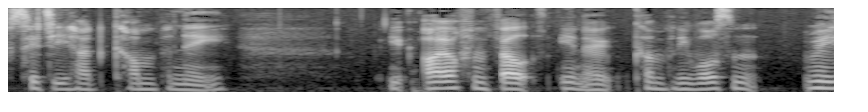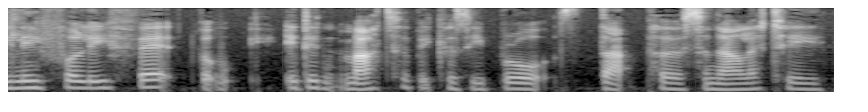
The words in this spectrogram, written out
City had Kompany. I often felt, you know, Kompany wasn't really fully fit, but it didn't matter because he brought that personality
